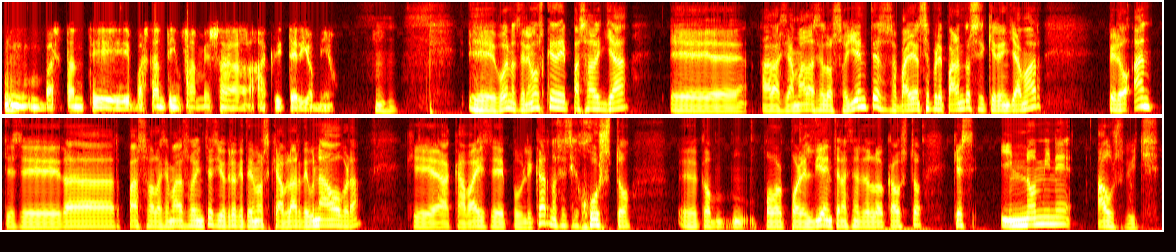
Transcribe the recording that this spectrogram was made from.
mm, bastante, bastante infames a, criterio mío. Eh, bueno, tenemos que pasar ya eh, a las llamadas de los oyentes, o sea, váyanse preparando si quieren llamar, pero antes de dar paso a las llamadas de los oyentes, yo creo que tenemos que hablar de una obra que acabáis de publicar, no sé si justo eh, por, por, el Día Internacional del Holocausto, que es Innomine Auschwitz.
